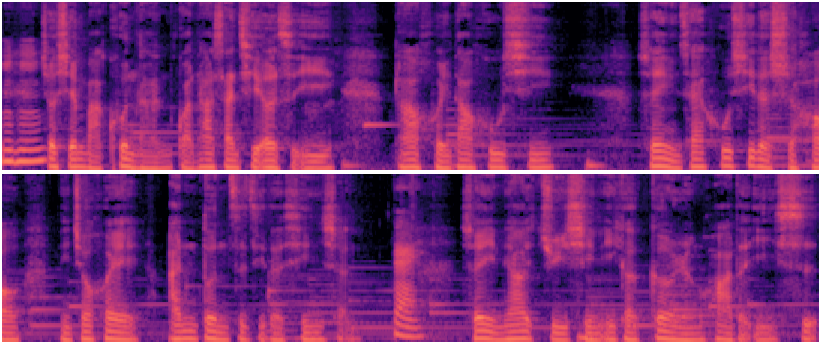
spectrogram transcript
嗯哼，就先把困难管它三七二十一，然后回到呼吸。所以你在呼吸的时候，你就会安顿自己的心神。对，所以你要举行一个个人化的仪式。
